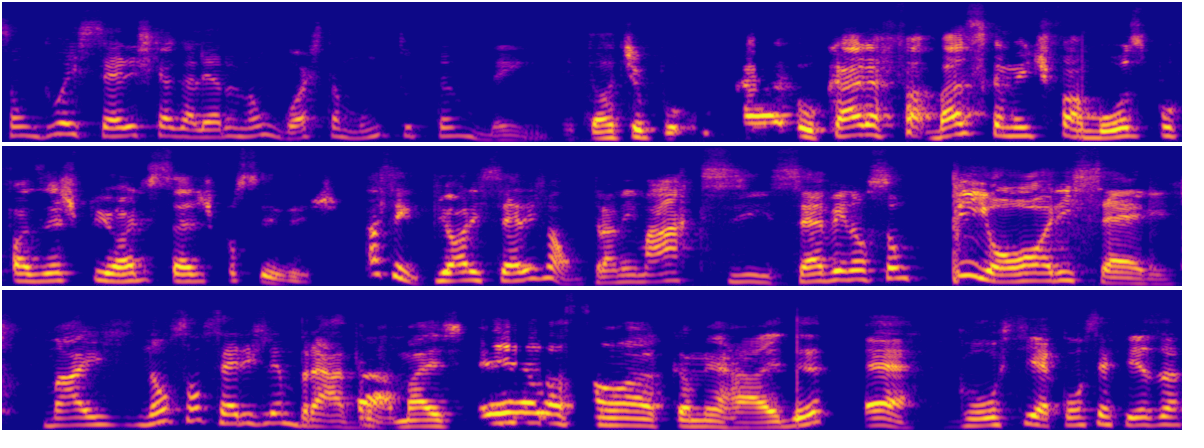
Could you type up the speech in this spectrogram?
São duas séries que a galera não gosta muito também. Então, tipo, o cara, o cara é fa basicamente famoso por fazer as piores séries possíveis. Assim, piores séries não. Ultraman Max e Seven não são piores séries. Mas não são séries lembradas. Tá, mas em relação a Kamen Rider. É, Ghost é com certeza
